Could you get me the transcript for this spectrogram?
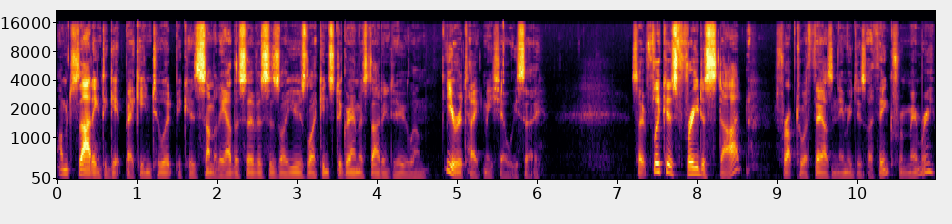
I'm starting to get back into it because some of the other services I use, like Instagram, are starting to um, irritate me, shall we say. So Flickr's free to start for up to a thousand images, I think, from memory.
